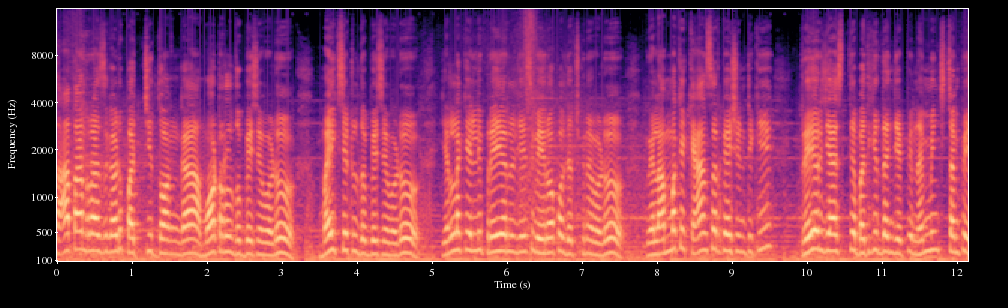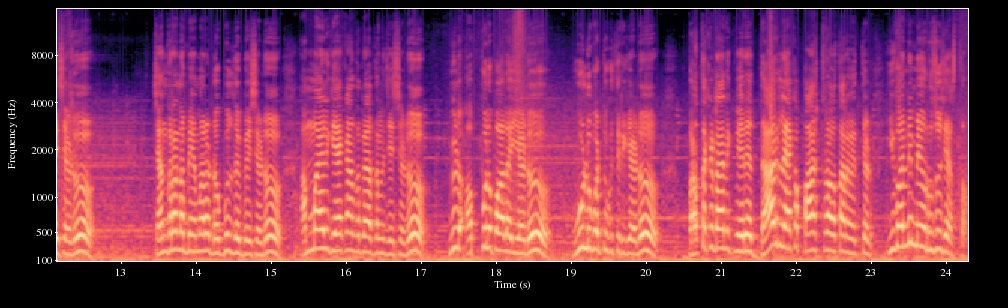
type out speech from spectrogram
సాతాన్ రాజుగాడు పచ్చి దొంగ మోటార్లు దొబ్బేసేవాడు మైక్ సెట్లు దొబ్బేసేవాడు ఇళ్ళకి వెళ్ళి ప్రేయర్లు చేసి వెయ్యి రూపాయలు తెచ్చుకునేవాడు వీళ్ళ అమ్మకి క్యాన్సర్ పేషెంట్కి ప్రేయర్ చేస్తే బతికిద్దని చెప్పి నమ్మించి చంపేశాడు. చంద్రన్న బీమాలో డబ్బులు దబ్బేశాడు. అమ్మాయిలకి ఏకాంత ప్రార్థనలు చేశాడు. వీడు అప్పుల పాలయ్యాడు. ఊళ్ళు పట్టుకు తిరిగాడు. బ్రతకడానికి వేరే దారి లేక పాస్టర్ అవతారం ఎత్తాడు. ఇవన్నీ మేము రుజువు చేస్తాం.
